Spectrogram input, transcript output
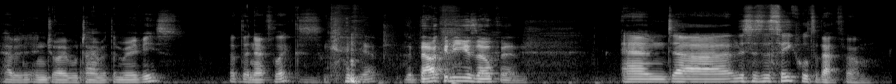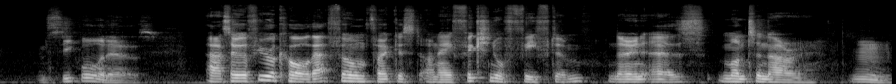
had an enjoyable time at the movies, at the Netflix. yep. The balcony is open. And uh, this is the sequel to that film. And sequel it is. Uh, so, if you recall, that film focused on a fictional fiefdom known as Montenaro. Mm.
